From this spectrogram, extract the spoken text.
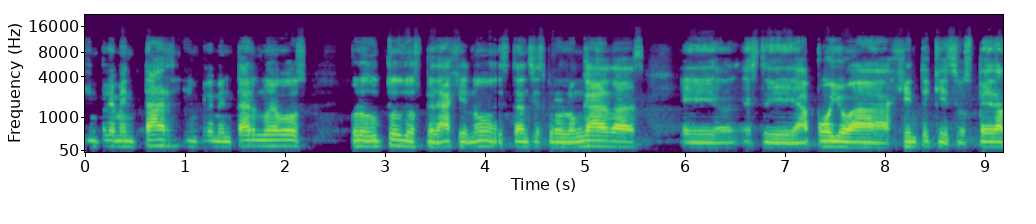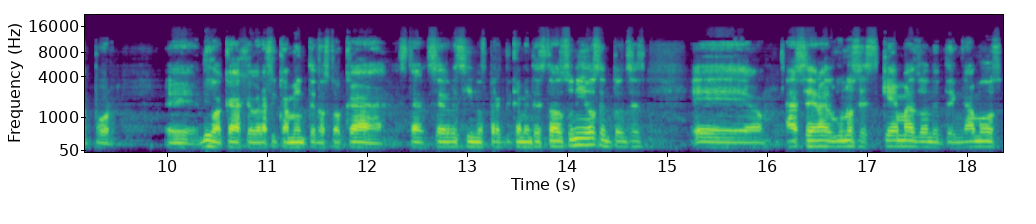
implementar, implementar nuevos productos de hospedaje, ¿no? Estancias prolongadas, eh, este apoyo a gente que se hospeda por, eh, digo, acá geográficamente nos toca estar, ser vecinos prácticamente de Estados Unidos, entonces eh, hacer algunos esquemas donde tengamos,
